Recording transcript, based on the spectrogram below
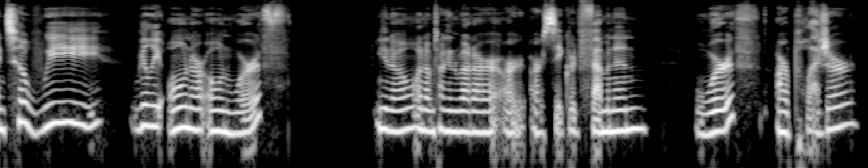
until we really own our own worth, you know, when I'm talking about our, our, our sacred feminine worth, our pleasure,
